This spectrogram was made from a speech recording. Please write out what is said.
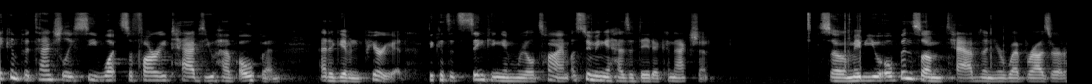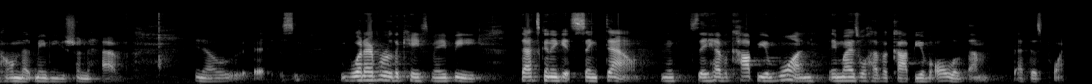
they can potentially see what Safari tabs you have open at a given period because it's syncing in real time, assuming it has a data connection. So maybe you open some tabs on your web browser at home that maybe you shouldn't have. You know, whatever the case may be, that's going to get synced down. And if they have a copy of one, they might as well have a copy of all of them at this point.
